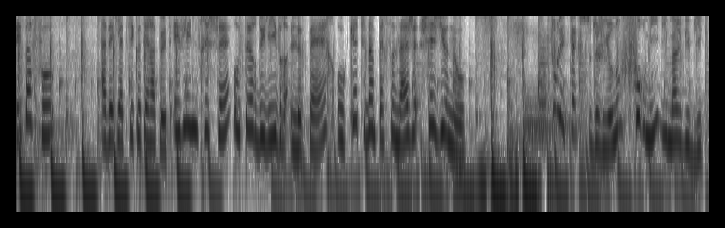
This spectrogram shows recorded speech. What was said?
C'est pas faux. Avec la psychothérapeute Evelyne Fréchet, auteure du livre Le Père, aux quêtes d'un personnage chez Giono les textes de Giono fourmillent d'images bibliques,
